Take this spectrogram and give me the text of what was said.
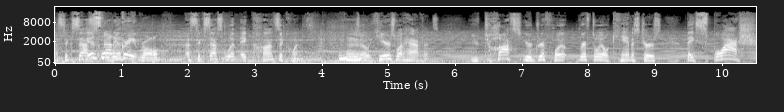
A success. It's not a great roll. a success with a consequence. Mm-hmm. So here's what happens: you toss your drift oil, drift oil canisters. They splash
